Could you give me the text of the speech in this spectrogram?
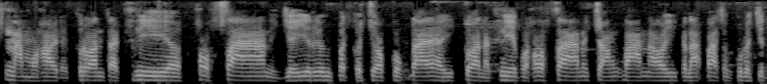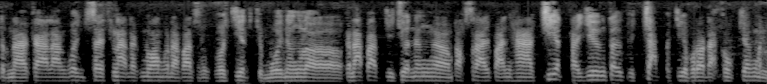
ឆ្នាំមកហើយតែគ្រាន់តែគ្នាហោះសារនិយាយរឿងពិតក៏ជាប់គុកដែរហើយគ្រាន់តែគ្នាប្រហោះសារនឹងចង់បានឲ្យគណៈបកសង្គ្រោះជាតិដំណើរការឡើងវិញពិសេសថ្នាក់ដឹកនាំគណៈបកសង្គ្រោះជាតិជាមួយនឹងគណៈបកប្រជាជននឹងដោះស្រាយបញ្ហាជាតិតែយើងទៅទៅចាប់ប្រជាពលរដ្ឋដាក់គុកចឹងមិន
